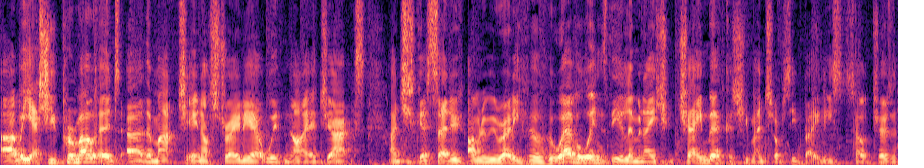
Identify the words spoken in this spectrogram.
Uh, but yeah, she promoted uh, the match in Australia with Nia Jax, and she's going to say, "I'm going to be ready for whoever wins the elimination chamber." Because she mentioned obviously Bayley's chosen.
